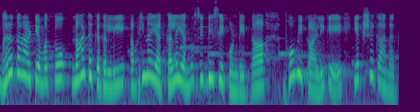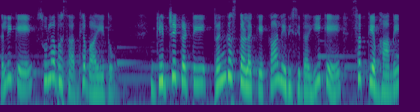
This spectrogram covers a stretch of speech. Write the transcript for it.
ಭರತನಾಟ್ಯ ಮತ್ತು ನಾಟಕದಲ್ಲಿ ಅಭಿನಯ ಕಲೆಯನ್ನು ಸಿದ್ಧಿಸಿಕೊಂಡಿದ್ದ ಭೂಮಿಕಾಳಿಗೆ ಯಕ್ಷಗಾನ ಕಲಿಕೆ ಸುಲಭ ಸಾಧ್ಯವಾಯಿತು. ಗೆಜ್ಜೆ ಕಟ್ಟಿ ರಂಗಸ್ಥಳಕ್ಕೆ ಕಾಲಿರಿಸಿದ ಈಕೆ ಸತ್ಯಭಾಮೆ,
